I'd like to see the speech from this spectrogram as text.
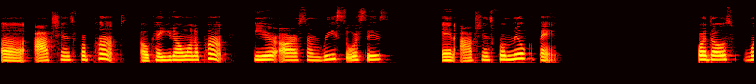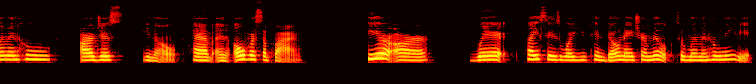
uh, options for pumps. Okay, you don't want to pump. Here are some resources and options for milk banks. For those women who are just, you know, have an oversupply, here are where places where you can donate your milk to women who need it.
